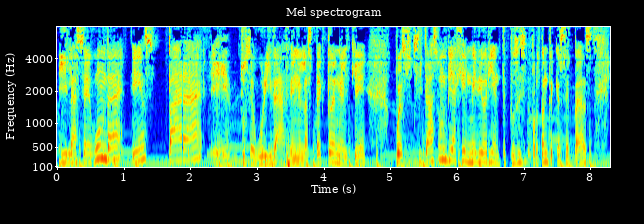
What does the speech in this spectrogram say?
y la segunda es para eh, tu seguridad, en el aspecto en el que, pues, si te vas a un viaje en Medio Oriente, pues es importante que sepas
